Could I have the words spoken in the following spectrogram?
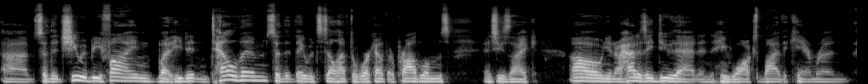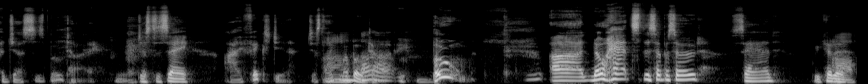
uh, so that she would be fine, but he didn't tell them, so that they would still have to work out their problems. And she's like, "Oh, you know, how does he do that?" And he walks by the camera and adjusts his bow tie, you know, just to say, "I fixed you, just like my bow tie." Boom. Uh, no hats this episode. Sad. We could have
